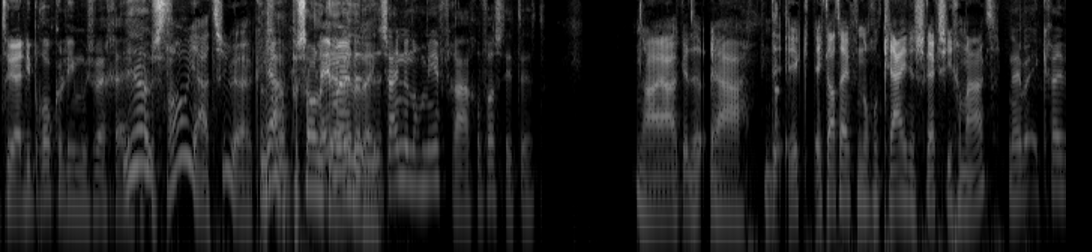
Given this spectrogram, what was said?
Toen jij die broccoli moest weggeven. Juist. Oh ja, tuurlijk. Dat is Ja. een persoonlijke Hey, maar herinnering. er- zijn er nog meer vragen of was dit het? Nou ja, ik, de- ja de- ik, ik had even nog een kleine selectie gemaakt. Nee, maar ik kreeg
